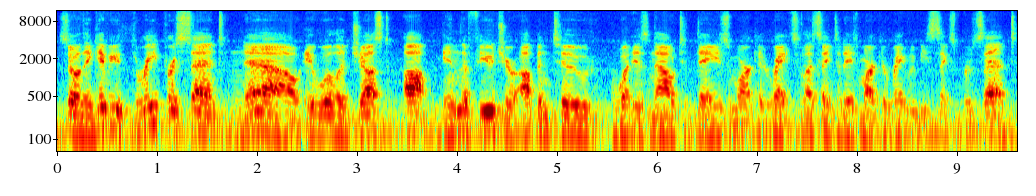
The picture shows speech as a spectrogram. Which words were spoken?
So they give you three percent now, it will adjust up in the future, up into what is now today's market rate. So let's say today's market rate would be six percent.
